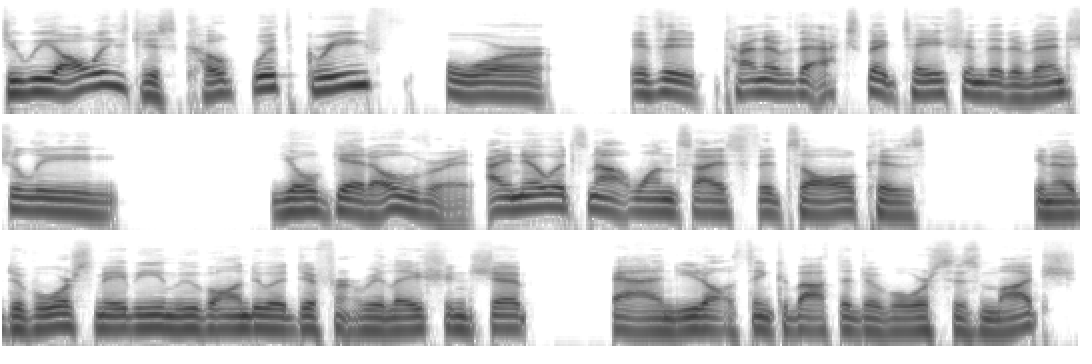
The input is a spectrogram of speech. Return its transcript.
do we always just cope with grief or is it kind of the expectation that eventually you'll get over it? I know it's not one size fits all cuz you know, divorce maybe you move on to a different relationship and you don't think about the divorce as much.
